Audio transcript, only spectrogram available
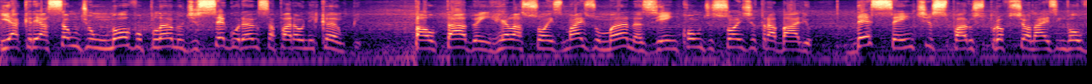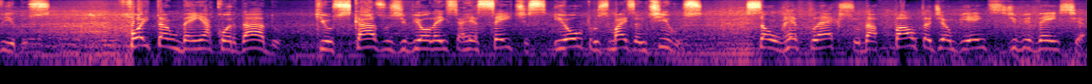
e a criação de um novo plano de segurança para a Unicamp, pautado em relações mais humanas e em condições de trabalho decentes para os profissionais envolvidos. Foi também acordado que os casos de violência recentes e outros mais antigos são reflexo da falta de ambientes de vivência,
